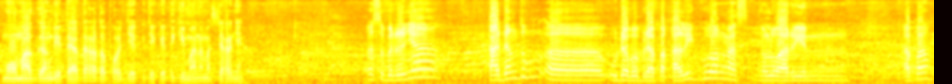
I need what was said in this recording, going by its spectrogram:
mau magang di teater atau project JKT gimana mas caranya? Eh, sebenarnya kadang tuh eh, udah beberapa kali ngas ngeluarin apa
